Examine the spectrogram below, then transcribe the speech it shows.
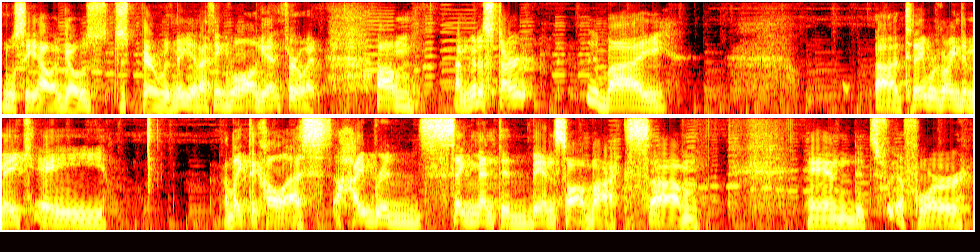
we'll see how it goes. Just bear with me, and I think we'll all get through it. Um, I'm going to start by uh, today we're going to make a I'd like to call it a, a hybrid segmented bandsaw box. Um, and it's for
